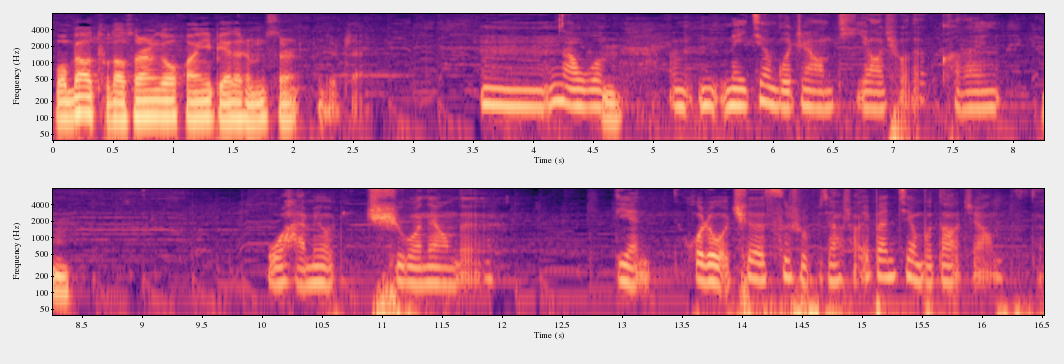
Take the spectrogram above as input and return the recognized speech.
我不要土豆丝儿，你给我换一别的什么丝儿，就这样。嗯，那我嗯嗯没见过这样提要求的，可能嗯，我还没有去过那样的店，或者我去的次数比较少，一般见不到这样子的。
